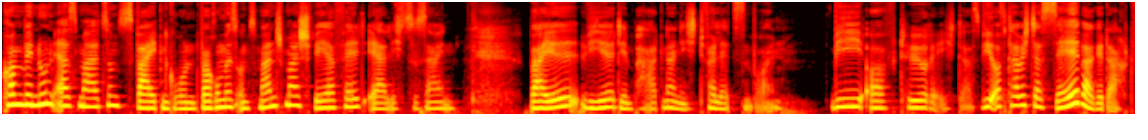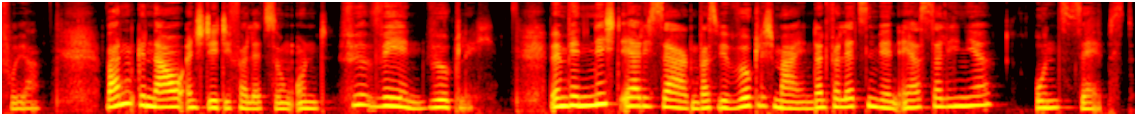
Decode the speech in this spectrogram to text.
kommen wir nun erstmal zum zweiten Grund, warum es uns manchmal schwer fällt, ehrlich zu sein. Weil wir den Partner nicht verletzen wollen. Wie oft höre ich das? Wie oft habe ich das selber gedacht früher? Wann genau entsteht die Verletzung und für wen wirklich? Wenn wir nicht ehrlich sagen, was wir wirklich meinen, dann verletzen wir in erster Linie uns selbst.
